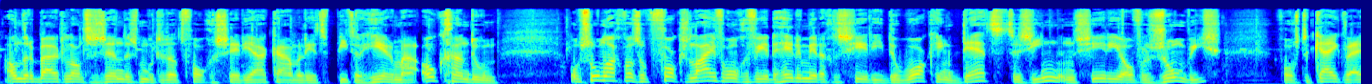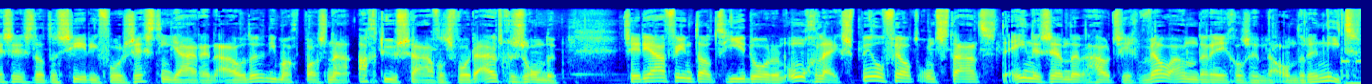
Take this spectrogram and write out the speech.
Andere buitenlandse zenders moeten dat volgens CDA-kamerlid Pieter Heerma ook gaan doen. Op zondag was op Fox Live ongeveer de hele middag de serie The Walking Dead te zien. Een serie over zombies. Volgens de kijkwijze is dat een serie voor 16 jaar en ouder. Die mag pas na 8 uur s'avonds worden uitgezonden. CDA vindt dat hierdoor een ongelijk speelveld ontstaat. De ene zender houdt zich wel aan de regels en de andere niet.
